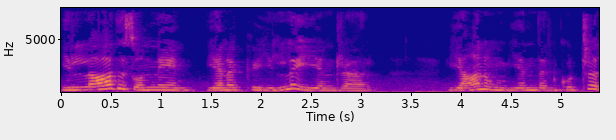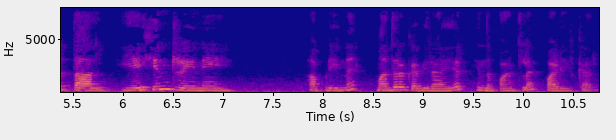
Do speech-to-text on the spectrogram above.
இல்லாது சொன்னேன் எனக்கு இல்லை என்றார். யானும் எந்தன் குற்றத்தால் ஏகின்றேனே. அப்படின்னு மதுர கவிராயர் இந்த பாட்டுல பாடியிருக்காரு.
